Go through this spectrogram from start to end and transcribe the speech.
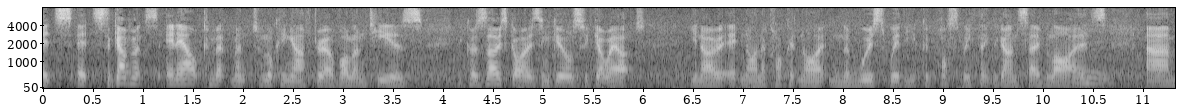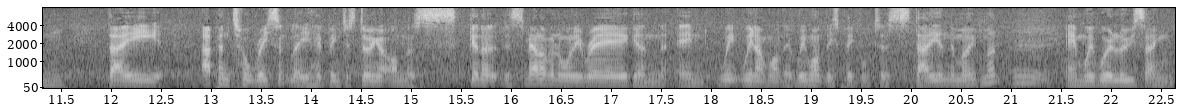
It's, it's the government's and our commitment to looking after our volunteers because those guys and girls who go out, you know, at nine o'clock at night in the worst weather you could possibly think to go and save lives, um, they, up until recently, have been just doing it on the skin, of, the smell of an oily rag, and, and we, we don't want that. We want these people to stay in the movement, and we were losing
